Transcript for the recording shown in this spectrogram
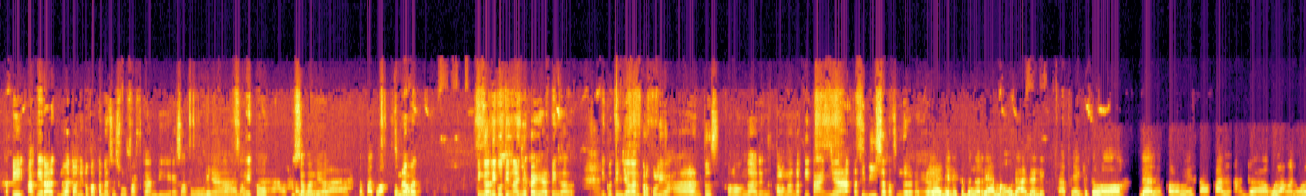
tapi akhirnya dua tahun itu kakak berhasil survive kan di S1-nya Bisa, saat itu Bisa kan ya? Alhamdulillah. Tepat waktu. sebenarnya tinggal ikutin aja kayak ya tinggal ikutin jalan perkuliahan terus kalau nggak ada kalau nggak ngerti tanya pasti bisa kan sebenarnya kayak Iya, jadi sebenarnya emang udah ada di kitabnya gitu loh. Dan kalau misalkan ada ulangan ul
